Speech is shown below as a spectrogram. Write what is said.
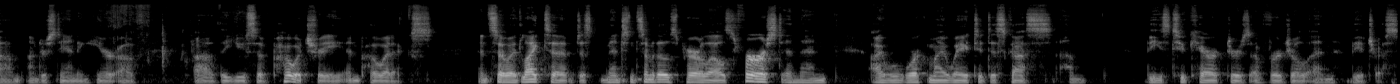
um, understanding here of uh, the use of poetry and poetics. And so I'd like to just mention some of those parallels first, and then I will work my way to discuss um, these two characters of Virgil and Beatrice.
